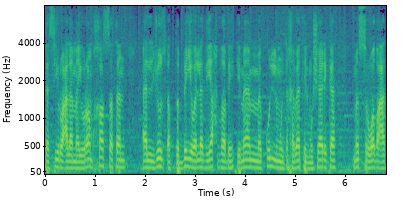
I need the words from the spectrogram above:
تسير على ما يرام خاصة الجزء الطبي والذي يحظى باهتمام كل المنتخبات المشاركة. مصر وضعت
